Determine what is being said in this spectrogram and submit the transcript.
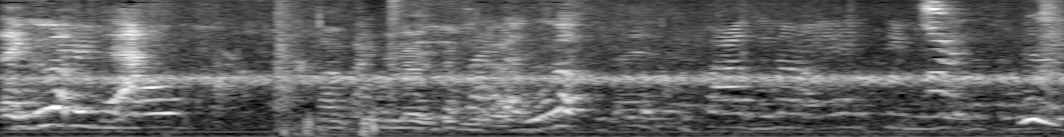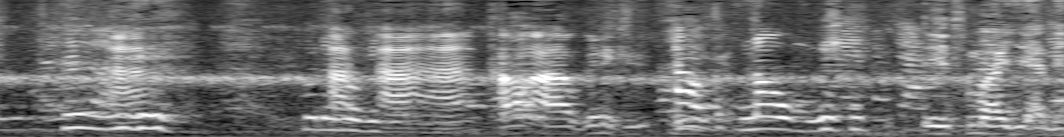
Đánh ngược đấy ạ. Đánh ngược. How, uh, how are we? How no? It's my journey.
